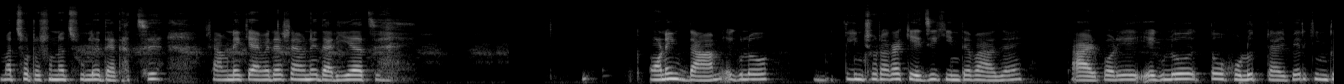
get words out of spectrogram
আমার ছোটো সোনা ছুলে দেখাচ্ছে, সামনে ক্যামেরার সামনে দাঁড়িয়ে আছে। অনেক দাম। এগুলো তিনশো টাকা কেজি কিনতে পাওয়া যায়। তারপরে এগুলো তো হলুদ টাইপের কিন্তু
